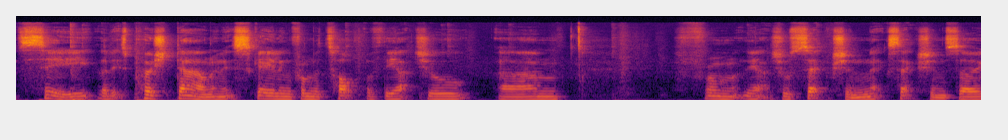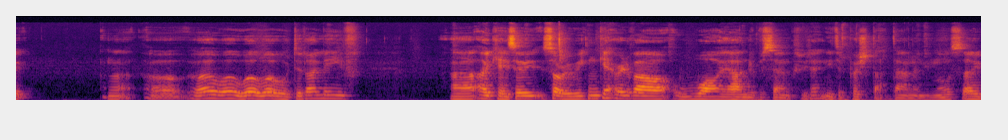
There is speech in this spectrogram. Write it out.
see that it's pushed down and it's scaling from the top of the actual um, from the actual section next section so uh, oh, whoa, whoa, whoa, whoa, did I leave? Uh, okay, so sorry, we can get rid of our Y 100% because we don't need to push that down anymore. So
